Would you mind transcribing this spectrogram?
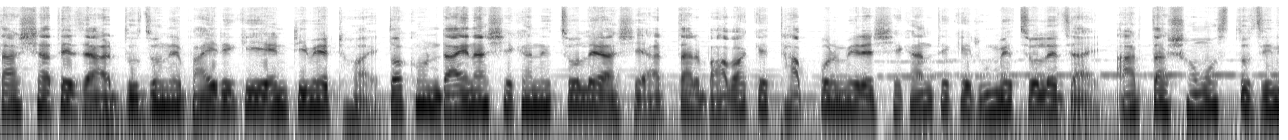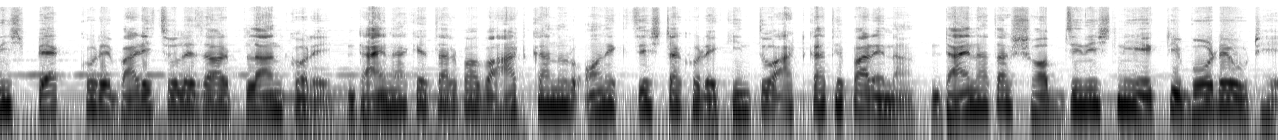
তার সাথে যার দুজনে বাইরে গিয়ে এন্টিমেট হয়। তখন ডায়না সেখানে চলে আসে আর তার বাবাকে থাপ্পড় মেরে সেখান থেকে রুমে চলে যায়। আর তার সমস্ত জিনিস প্যাক করে বাড়ি চলে যাওয়ার প্ল্যান করে। ডায়নাকে তার বাবা আটকানোর অনেক চেষ্টা করে, কিন্তু আটকাতে পারে না। ডায়না তার সব জিনিস নিয়ে একটি বোর্ডে উঠে।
